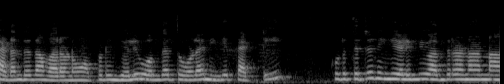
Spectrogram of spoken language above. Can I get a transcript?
கடந்து தான் வரணும். அப்படின்னு சொல்லி உங்கள் தோலை நீங்கள் தட்டி கொடுத்துட்டு நீங்கள் எழும்பி வந்துடணாண்ணா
